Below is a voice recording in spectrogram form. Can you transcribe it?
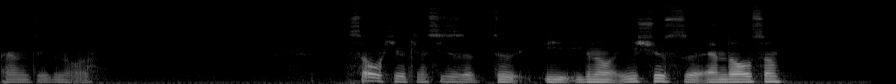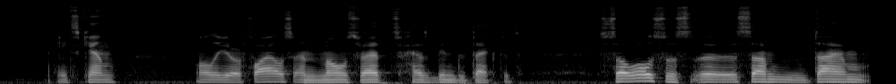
and ignore so here you can see that to ignore issues uh, and also it scan all your files and no threat has been detected. So also uh, some time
